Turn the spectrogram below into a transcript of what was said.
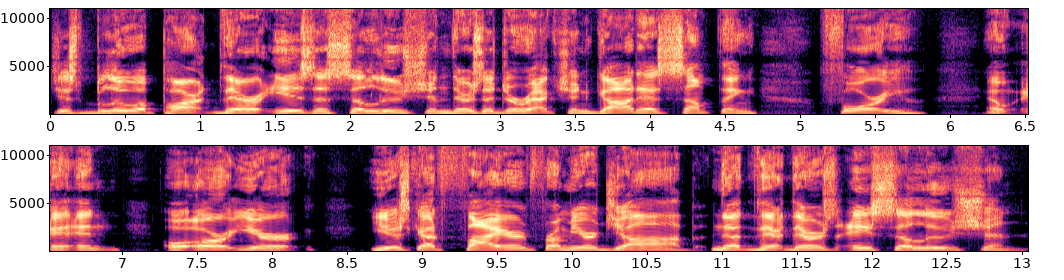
just blew apart, there is a solution, there's a direction. God has something for you. And, and or, or you're you just got fired from your job. No, there, there's a solution.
